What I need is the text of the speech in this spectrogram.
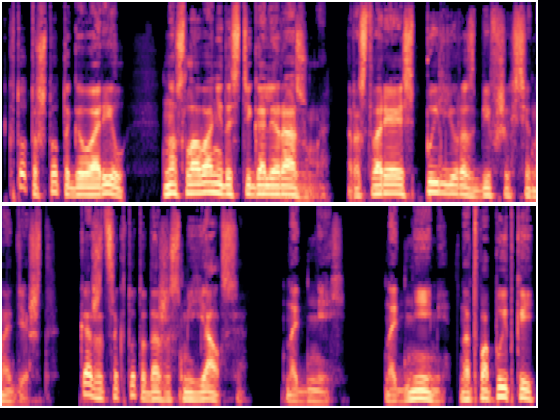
Кто-то что-то говорил, но слова не достигали разума, растворяясь пылью разбившихся надежд. Кажется, кто-то даже смеялся над ней, над ними, над попыткой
